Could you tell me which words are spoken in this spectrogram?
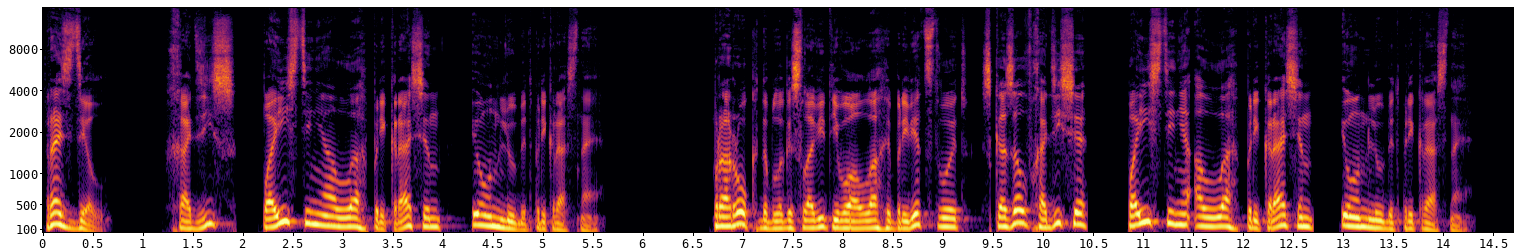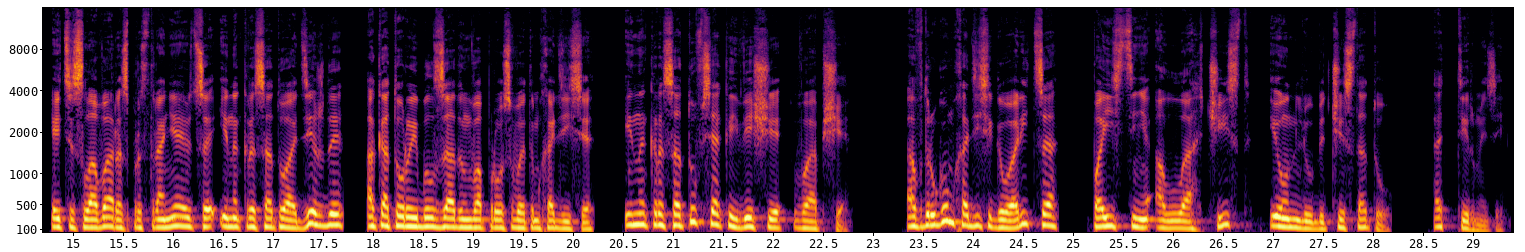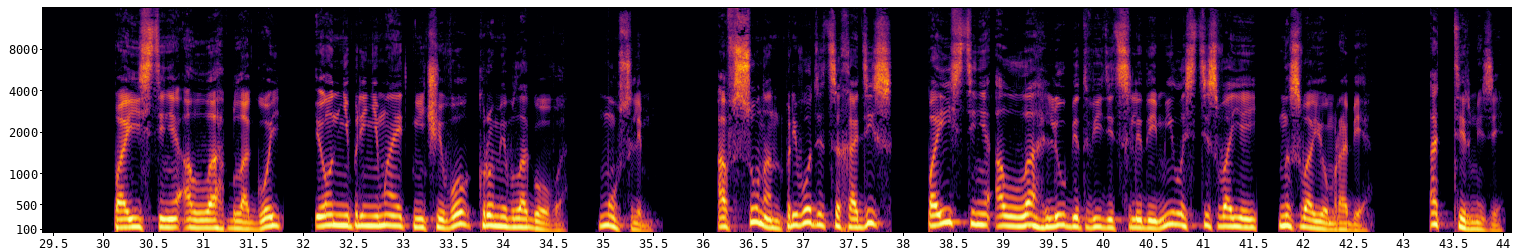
Раздел. Хадис «Поистине Аллах прекрасен, и Он любит прекрасное». Пророк, да благословит его Аллах и приветствует, сказал в хадисе «Поистине Аллах прекрасен, и Он любит прекрасное». Эти слова распространяются и на красоту одежды, о которой был задан вопрос в этом хадисе, и на красоту всякой вещи вообще. А в другом хадисе говорится «Поистине Аллах чист, и Он любит чистоту» от Тирмизи. Поистине Аллах благой, и Он не принимает ничего, кроме благого. Муслим. А в Сунан приводится хадис «Поистине Аллах любит видеть следы милости своей на своем рабе». От Тирмизи.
